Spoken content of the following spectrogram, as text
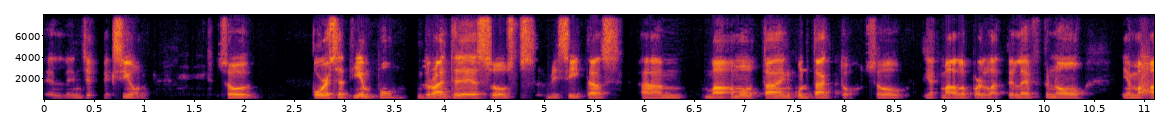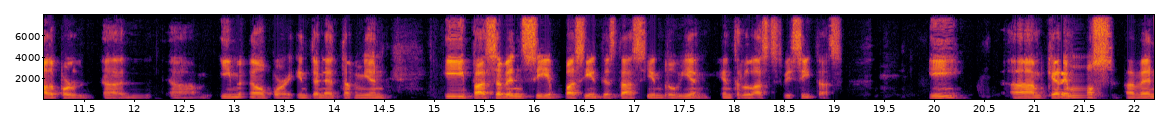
la inyección. So, por ese tiempo, durante esas visitas, um, vamos a estar en contacto. So, llamado por el teléfono, llamado por um, email, por internet también, y para saber si el paciente está haciendo bien entre las visitas. Y um, queremos ver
